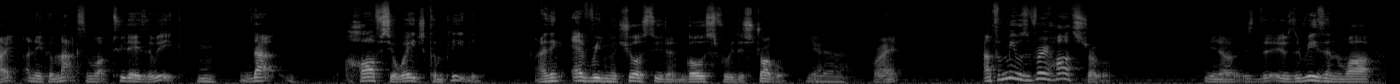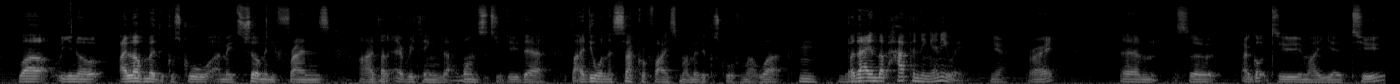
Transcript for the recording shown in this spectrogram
right? And you can maximum work two days a week. Mm. That halves your wage completely. I think every mature student goes through this struggle, Yeah. right? And for me, it was a very hard struggle. You know, it's the, it was the reason why, why you know, I love medical school. I made so many friends. I've done everything that I wanted to do there, but I didn't want to sacrifice my medical school for my work. Mm. But that ended up happening anyway. Yeah. Right. Um. So I got to my year two,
